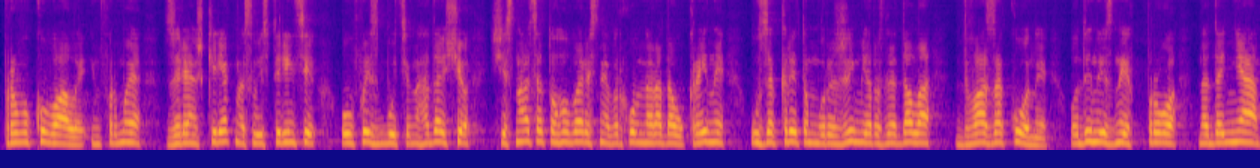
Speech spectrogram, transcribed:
Провокували. Інформує Зорян Шкіряк на своїй сторінці у Фейсбуці. Нагадаю, що 16 вересня Верховна Рада України у закритому режимі розглядала два закони. Один із них про надання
